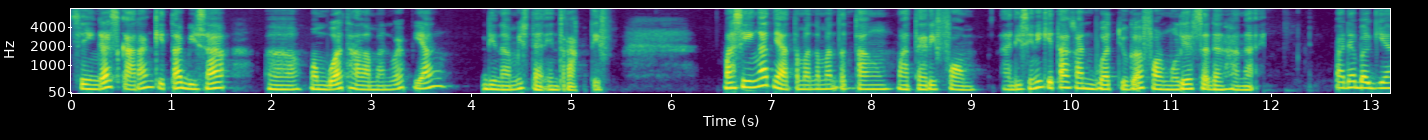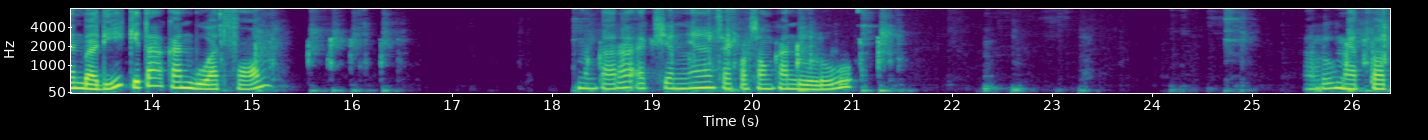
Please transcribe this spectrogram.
sehingga sekarang kita bisa uh, membuat halaman web yang dinamis dan interaktif. Masih ingat ya teman-teman tentang materi form? Nah, di sini kita akan buat juga formulir sederhana. Pada bagian body, kita akan buat form. Sementara actionnya saya kosongkan dulu. Lalu metode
